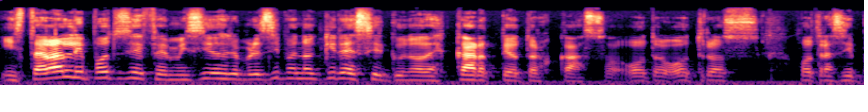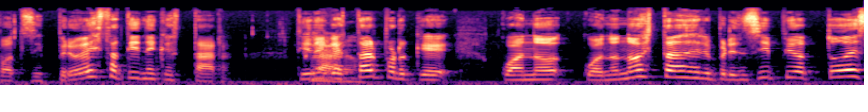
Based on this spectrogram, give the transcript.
instalar la hipótesis de femicidio desde el principio no quiere decir que uno descarte otros casos, otros, otras hipótesis, pero esta tiene que estar. Tiene que estar porque cuando, cuando no está desde el principio, todos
